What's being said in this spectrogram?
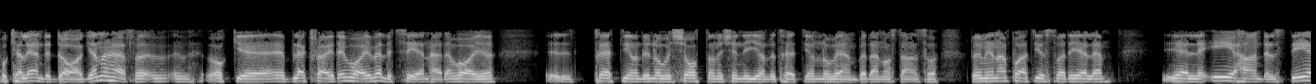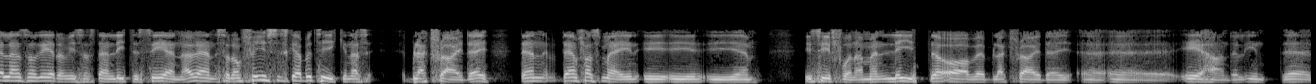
på kalenderdagarna här. För, och Black Friday var ju väldigt sen här, den var ju 30 28, 29, 30 november där någonstans. Och då menar han på att just vad det gäller gäller e-handelsdelen som redovisas den lite senare än, så de fysiska butikernas Black Friday, den, den fanns med i, i, i, eh, i siffrorna men lite av Black Friday eh, eh, e-handel inte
